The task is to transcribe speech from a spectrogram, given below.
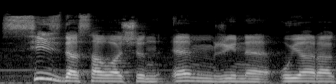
siz de savaşın emrine uyarak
